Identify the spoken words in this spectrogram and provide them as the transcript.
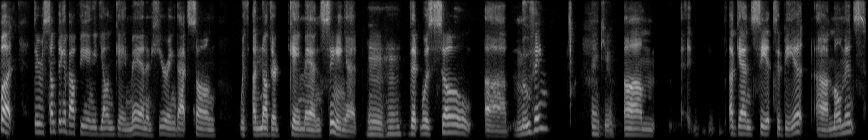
but there's something about being a young gay man and hearing that song with another gay man singing it mm-hmm. that was so uh, moving Thank you. um again see it to be it uh moments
